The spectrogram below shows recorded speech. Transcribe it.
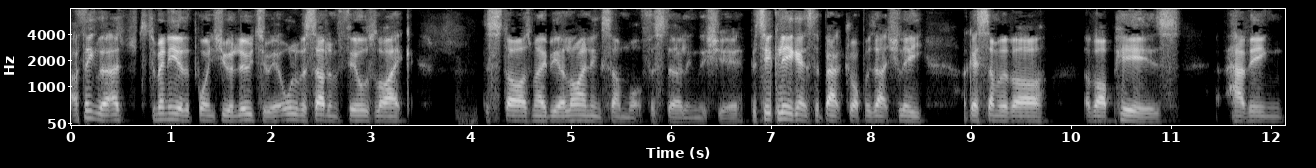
I think that as to many of the points you allude to, it all of a sudden feels like the stars may be aligning somewhat for sterling this year, particularly against the backdrop as actually, I guess, some of our of our peers having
